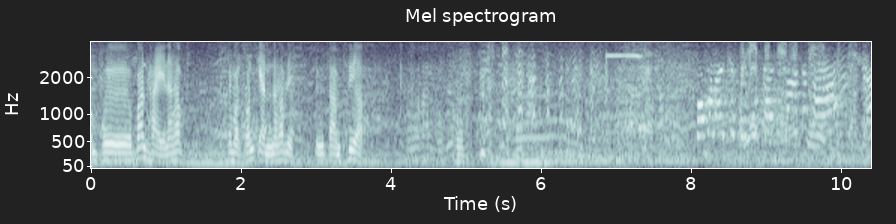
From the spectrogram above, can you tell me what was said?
อำเภอบ้านไผ่นะครับ จังหวัดขอนแก่นนะครับเนี่ยดูตามเสื้อเออตัวมาลัยจะเป็นผู้ชายที่บ้านนะคะน้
